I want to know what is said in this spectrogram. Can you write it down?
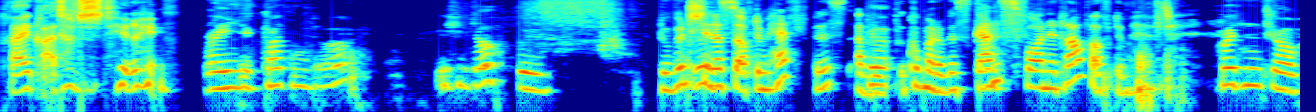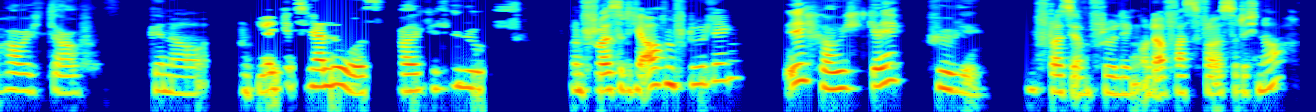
drei Grad und da, ich doch bin. Du wünschst dir, dass du auf dem Heft bist, aber Ja. du, guck mal, du bist ganz vorne drauf auf dem Heft. Heute drauf habe ich drauf. Genau. Und gleich geht's wieder los. Weil ich los. Und freust du dich auch im Frühling? Ich kann mich gerne fühlen. Du freust dich auf den Frühling. Und auf was freust du dich noch?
